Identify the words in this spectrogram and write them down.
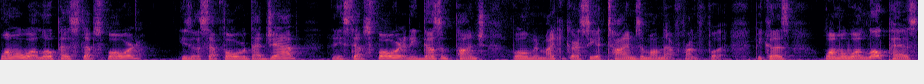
Manuel Lopez steps forward. He's going to step forward with that jab, and he steps forward and he doesn't punch. Boom, and Mikey Garcia times him on that front foot because Manuel Lopez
